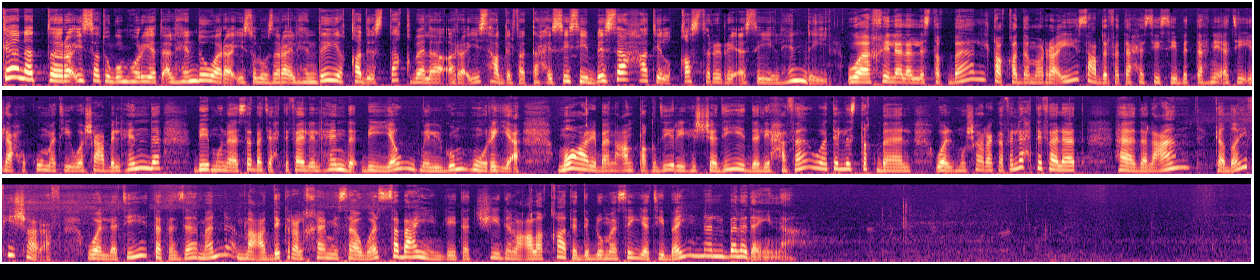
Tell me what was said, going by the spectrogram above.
كانت رئيسة جمهورية الهند ورئيس الوزراء الهندي قد استقبل الرئيس عبد الفتاح السيسي بساحة القصر الرئاسي الهندي. وخلال الاستقبال تقدم الرئيس عبد الفتاح السيسي بالتهنئة إلى حكومة وشعب الهند بمناسبة احتفال الهند بيوم الجمهورية معربا عن تقديره الشديد لحفاوة الاستقبال والمشاركة في الاحتفالات هذا العام كضيف شرف والتي تتزامن مع الذكرى الخامسة والسبعين لتدشين العلاقات الدبلوماسية بين البلدين.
